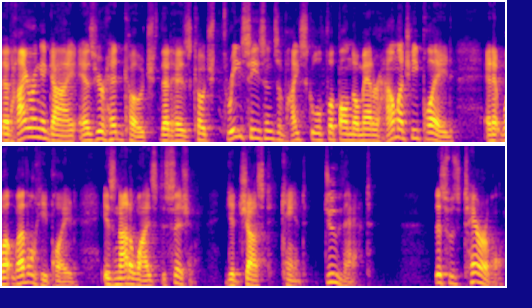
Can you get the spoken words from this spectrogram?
that hiring a guy as your head coach that has coached three seasons of high school football, no matter how much he played and at what level he played, is not a wise decision. You just can't do that. This was terrible.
